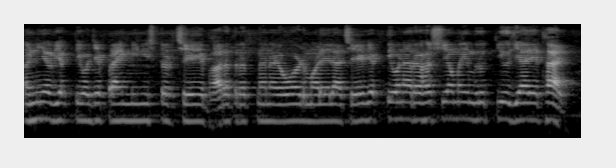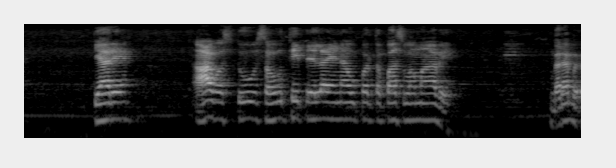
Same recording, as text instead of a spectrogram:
અન્ય વ્યક્તિઓ જે પ્રાઇમ મિનિસ્ટર છે, ભારત રત્નનો એવોર્ડ મળેલા છે, એ વ્યક્તિઓના રહસ્યમય મૃત્યુ જ્યારે થાય, ત્યારે આ વસ્તુ સૌથી પહેલા એના ઉપર તપાસવામાં આવે. બરાબર?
